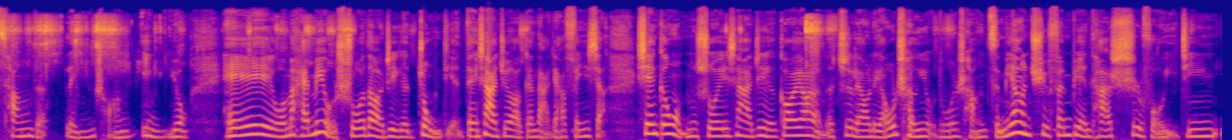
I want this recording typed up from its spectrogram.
舱的临床应用，嘿，我们还没有说到这个重点，等一下就要跟大家分享。先跟我们说一下这个高压氧的治疗疗程有多长，怎么样去分辨它是否已经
